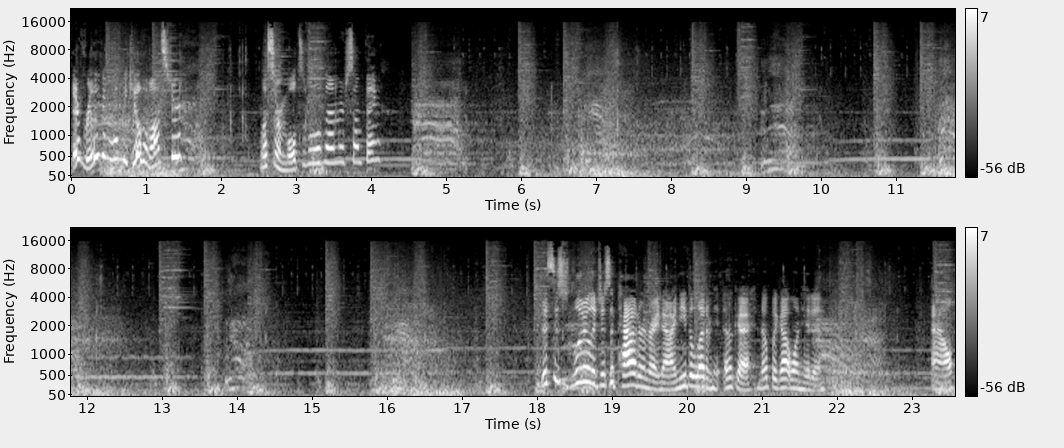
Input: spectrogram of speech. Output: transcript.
They're really gonna let me kill the monster? Unless there are multiple of them or something? This is literally just a pattern right now. I need to let him hit. Okay. Nope, I got one hit in. Ow.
